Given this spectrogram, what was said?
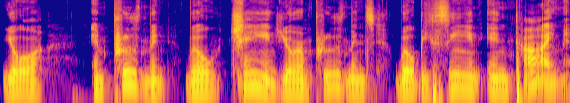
your improvement will change. Your improvements will be seen in time.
